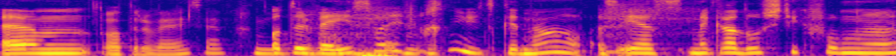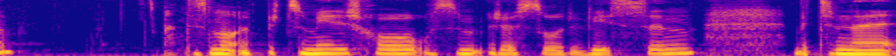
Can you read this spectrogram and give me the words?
Ähm, oder weiß einfach nicht. Oder weiß einfach nicht, genau. Also ich habe es mega lustig gefunden, dass mal jemand zu mir ist aus dem Ressort Wissen mit einem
